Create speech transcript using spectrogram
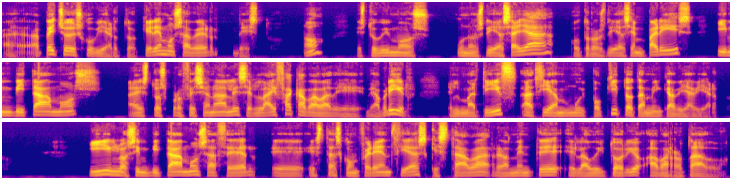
a pecho descubierto. Queremos saber de esto, ¿no? Estuvimos unos días allá, otros días en París, invitamos a estos profesionales. El Life acababa de, abrir, el Matif hacía muy poquito también que había abierto. Y los invitamos a hacer eh, estas conferencias que estaba realmente el auditorio abarrotado.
